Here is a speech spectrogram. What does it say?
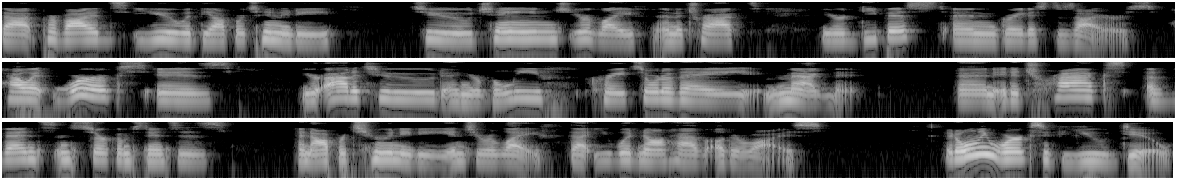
that provides you with the opportunity to change your life and attract your deepest and greatest desires. How it works is your attitude and your belief create sort of a magnet and it attracts events and circumstances and opportunity into your life that you would not have otherwise. It only works if you do.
